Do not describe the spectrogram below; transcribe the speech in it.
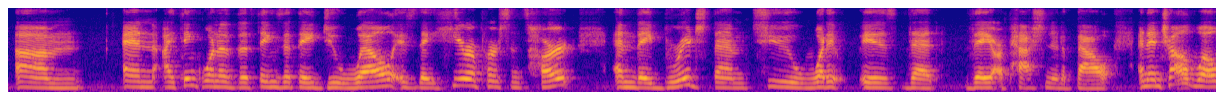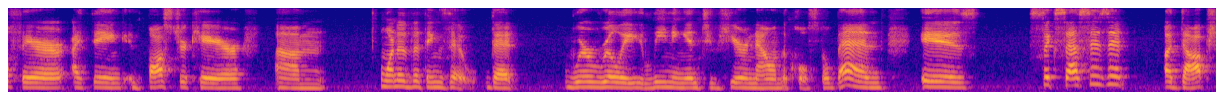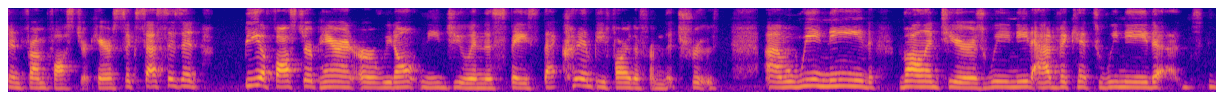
Um, and I think one of the things that they do well is they hear a person's heart and they bridge them to what it is that they are passionate about. And in child welfare, I think in foster care, um, one of the things that that we're really leaning into here now in the coastal bend is success isn't adoption from foster care. Success isn't be a foster parent or we don't need you in this space. That couldn't be farther from the truth. Um, we need volunteers, we need advocates, we need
